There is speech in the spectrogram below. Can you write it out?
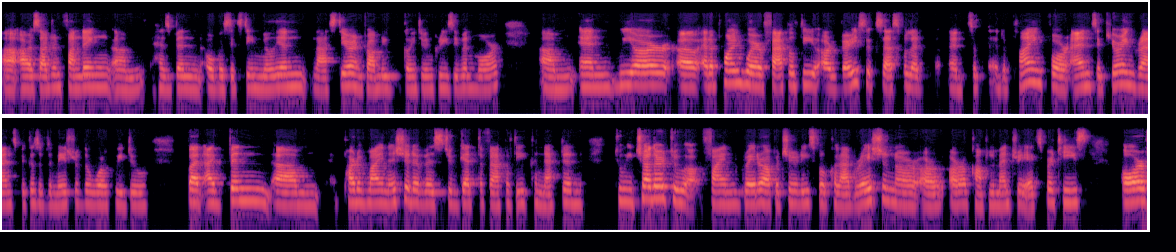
Uh, our Sargent funding um, has been over 16 million last year and probably going to increase even more. Um, and we are uh, at a point where faculty are very successful at, at, at, applying for and securing grants because of the nature of the work we do. But I've been, um, part of my initiative is to get the faculty connected to each other to uh, find greater opportunities for collaboration or, or, or complementary expertise, or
